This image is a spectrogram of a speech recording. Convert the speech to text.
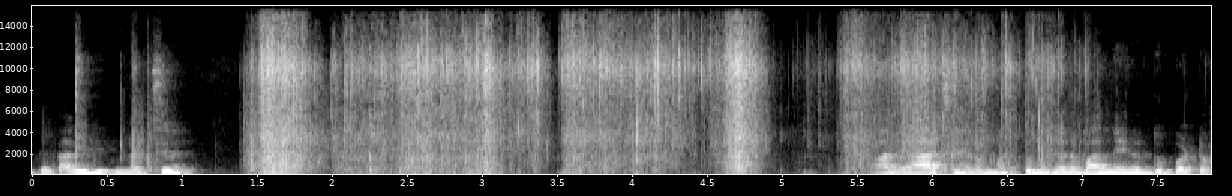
એટલે આવી રીતના છે. અને આ છે એનો મસ્ત મજાનો બાંધણીનો દુપટ્ટો.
